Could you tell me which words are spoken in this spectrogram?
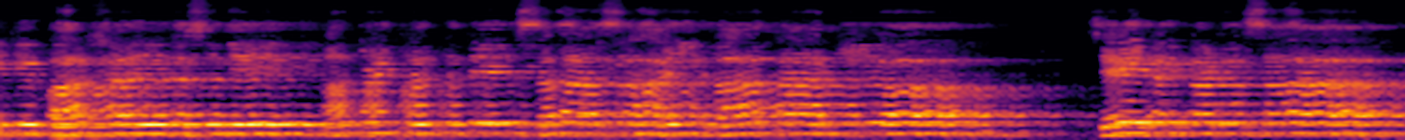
ਕੀ ਪਾਤਸ਼ਾਹੀ ਦਸਵੇਂ, ਆਪਣੇ ਪੰਥ ਤੇ ਸਦਾ ਸਹਾਈ ਦਾਤਾਰ ਜੀਓ ਸ੍ਰੀ ਕਨਕੜ ਸਾਹਿਬ,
